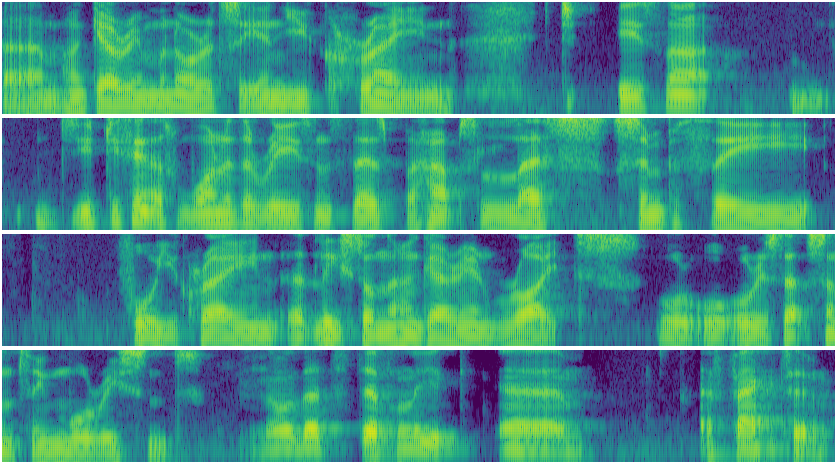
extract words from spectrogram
um, Hungarian minority in Ukraine is that? Do you think that's one of the reasons there's perhaps less sympathy for Ukraine, at least on the Hungarian right, or, or, or is that something more recent? No, that's definitely um, a factor.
